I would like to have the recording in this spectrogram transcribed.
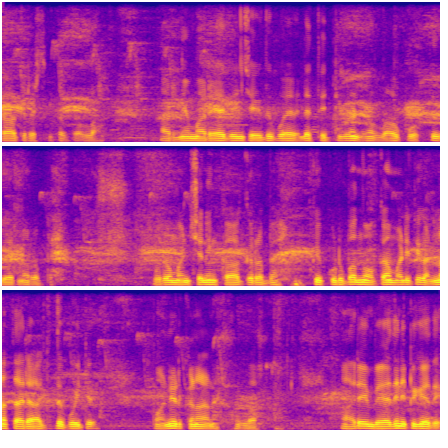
കാത്ത് രക്ഷപ്പെട്ടുള്ള അറിഞ്ഞും അറിയാതെയും ചെയ്തു പോയ വല്ല തെറ്റുകൊണ്ട് അള്ളാഹു പുറത്ത് തരണം റബ്ബെ. ഓരോ മനുഷ്യനെയും കാക്ക് റബ്ബെ. കുടുംബം നോക്കാൻ വേണ്ടിയിട്ട് കണ്ണത്ത രാജ്യത്ത് പോയിട്ട് പണിയെടുക്കണതാണ് ഉള്ള ആരെയും വേദനിപ്പിക്കാതെ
